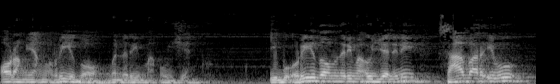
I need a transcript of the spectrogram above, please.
Orang yang ridho menerima ujianku. Ibu ridho menerima ujian ini, sabar ibu.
